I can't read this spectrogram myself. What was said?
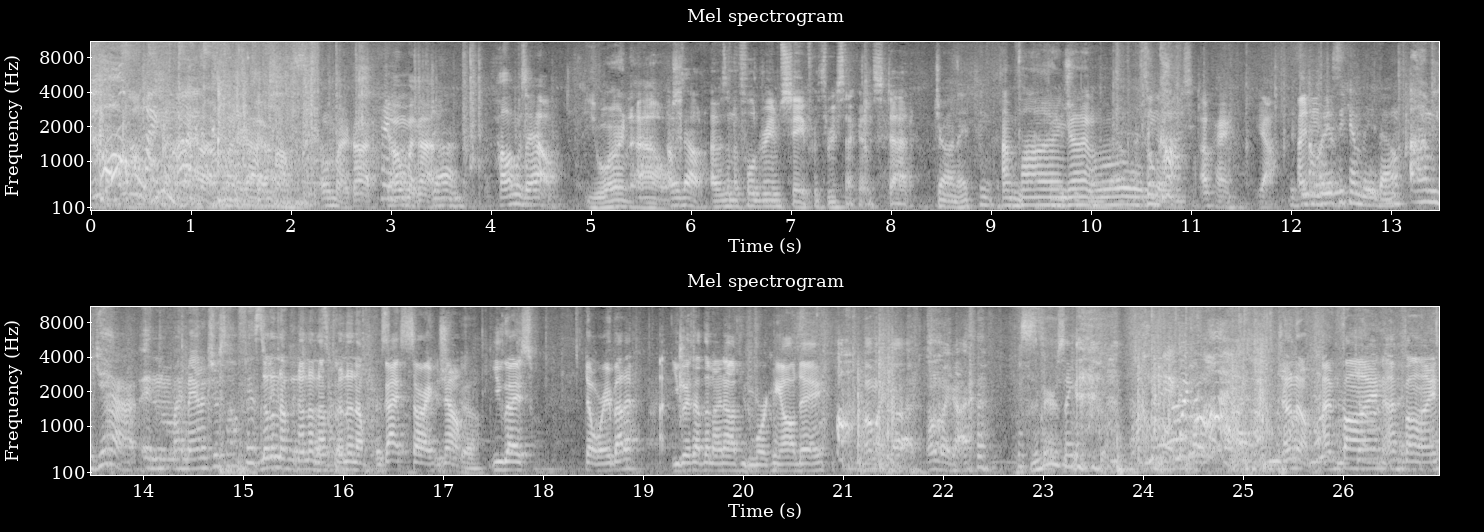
Oh my god! Oh my god! Oh my god! How long was I out? You weren't out. I was out. I was in a full dream state for three seconds, Dad. John, I think I'm fine, guys. Okay, yeah. I need- Place you can lay down. Um, yeah, in my manager's office. No, no, no, no, no, no, no, no, no. Guys, sorry, no. go. You guys, don't worry about it. You guys have the night off. You've been working all day. Oh, oh my god. Oh my god. This is embarrassing. Oh my God. No, no, I'm fine. I'm fine.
